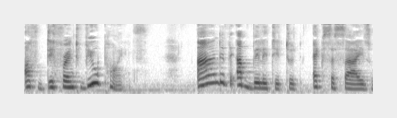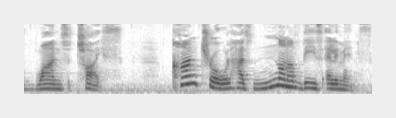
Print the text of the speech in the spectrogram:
of different viewpoints, and the ability to exercise one's choice. Control has none of these elements.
